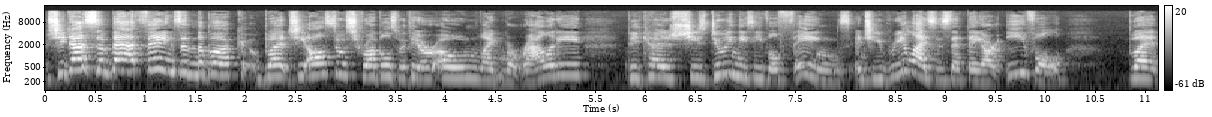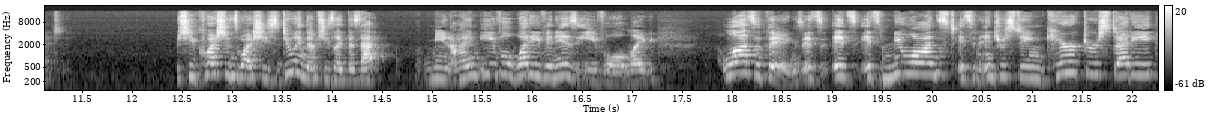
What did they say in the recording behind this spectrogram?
she does some bad things in the book, but she also struggles with her own, like, morality because she's doing these evil things and she realizes that they are evil, but she questions why she's doing them. She's like, does that mean I'm evil? What even is evil? Like, lots of things. It's it's it's nuanced. It's an interesting character study.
